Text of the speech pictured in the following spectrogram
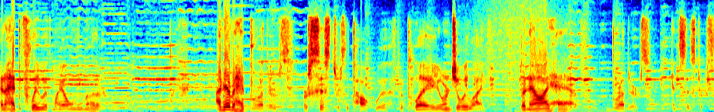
and I had to flee with my only mother. I never had brothers or sisters to talk with, or play, or enjoy life, but now I have brothers and sisters.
